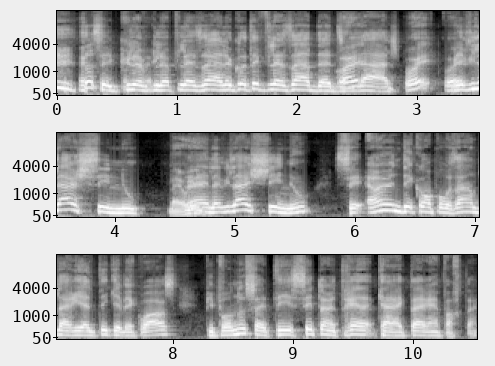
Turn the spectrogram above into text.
Ça, c'est le, le plaisant, le côté plaisant de- du village. ouais, ouais. Le village, c'est nous. Ben oui. Hein, Le village, c'est nous. C'est un des composantes de la réalité québécoise. Puis pour nous, ça a été, c'est un trait caractère important.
